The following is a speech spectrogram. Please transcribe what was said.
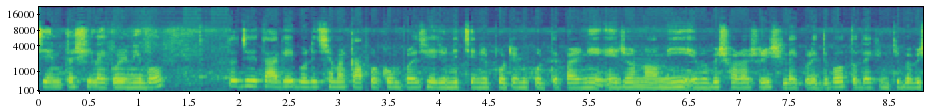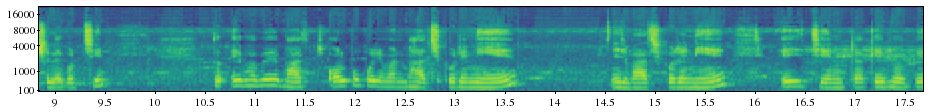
চেনটা সেলাই করে নিব। তো যেহেতু আগেই বলেছি আমার কাপড় কম পড়েছে, এই জন্য চেনের পোটে আমি করতে পারিনি। এই জন্য আমি এভাবে সরাসরি সেলাই করে দেব। তো দেখেন কীভাবে সেলাই করছি। তো এভাবে ভাজ, অল্প পরিমাণ ভাজ করে নিয়ে, এই যে ভাজ করে নিয়ে এই চেনটাকে এভাবে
